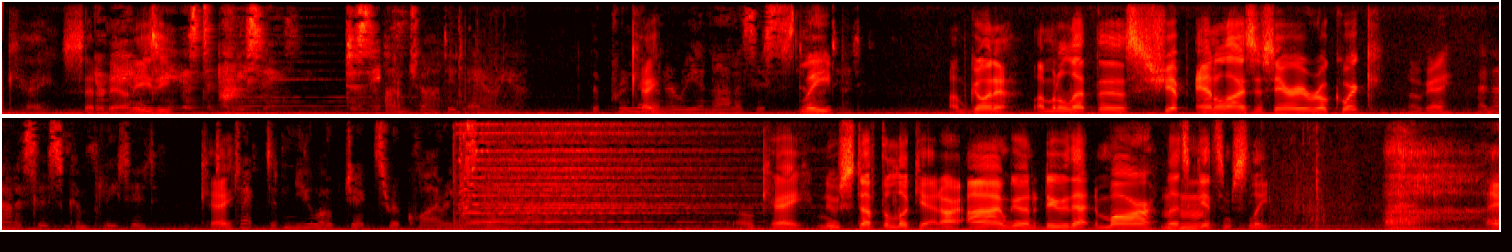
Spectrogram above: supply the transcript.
Okay. Set her down easy. Is decreasing to zero. Uncharted area. The preliminary analysis Sleep. Started. I'm gonna. I'm gonna let the ship analyze this area real quick. okay. Analysis completed. Okay. Detected new objects requiring scanning. Okay, new stuff to look at. All right, I'm going to do that tomorrow. Let's Mhm. get some sleep. there we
